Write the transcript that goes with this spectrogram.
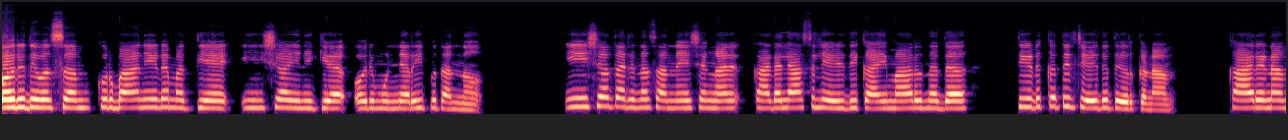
ഒരു ദിവസം കുർബാനയുടെ മധ്യേ ഈശോ എനിക്ക് ഒരു മുന്നറിയിപ്പ് തന്നു. ഈശോ തരുന്ന സന്ദേശങ്ങൾ കടലാസിൽ എഴുതി കൈമാറുന്നത് തിടുക്കത്തിൽ ചെയ്തു തീർക്കണം. കാരണം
